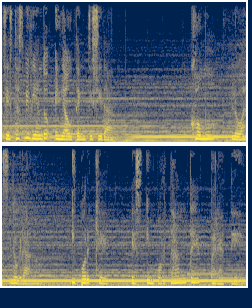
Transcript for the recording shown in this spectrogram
si estás viviendo en autenticidad, ¿cómo lo has logrado? ¿Y por qué es importante para ti?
